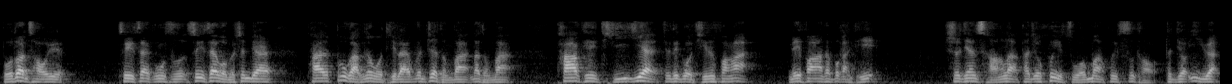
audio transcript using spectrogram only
不断超越，所以在公司，所以在我们身边，他不敢跟我提来问这怎么办，那怎么办？他可以提意见，就得给我提出方案，没方案他不敢提。时间长了，他就会琢磨，会思考，这叫意愿。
